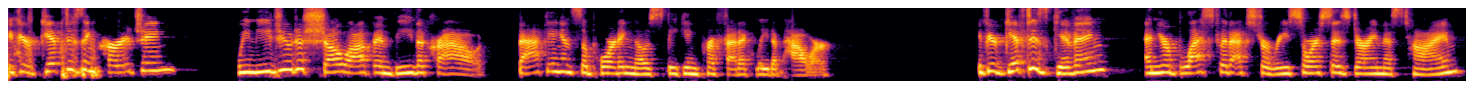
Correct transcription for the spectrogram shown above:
If your gift is encouraging, we need you to show up and be the crowd, backing and supporting those speaking prophetically to power. If your gift is giving and you're blessed with extra resources during this time,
